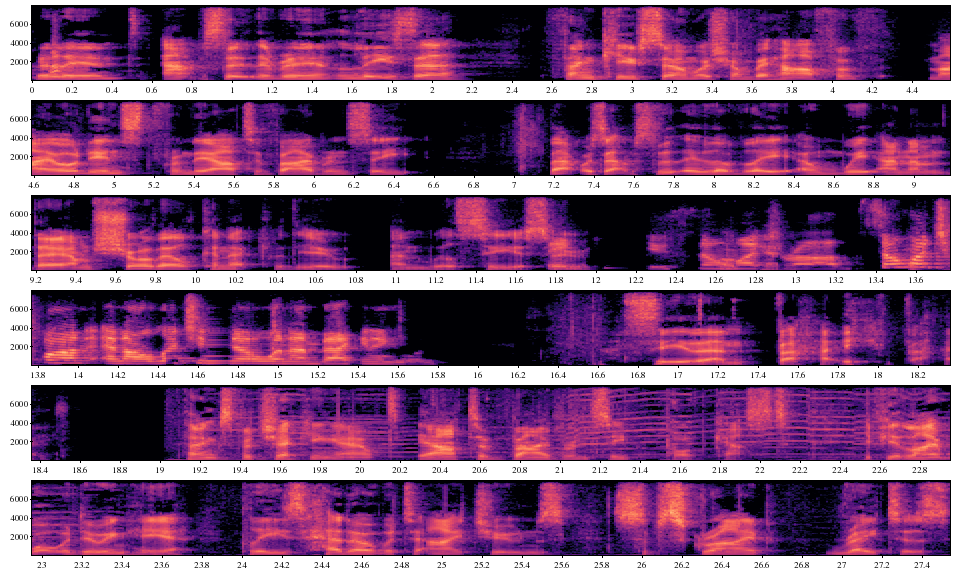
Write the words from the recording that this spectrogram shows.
brilliant. Absolutely brilliant. Liza, thank you so much on behalf of my audience from the Art of Vibrancy. That was absolutely lovely. And we and I'm there. I'm sure they'll connect with you and we'll see you soon. Thank you so okay. much, Rob. So much fun. And I'll let you know when I'm back in England. See you then. Bye. Bye. Thanks for checking out the Art of Vibrancy podcast. If you like what we're doing here, please head over to iTunes, subscribe, rate us,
